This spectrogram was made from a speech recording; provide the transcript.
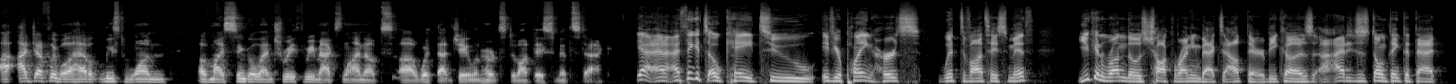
I, I definitely will have at least one of my single entry three max lineups uh, with that Jalen Hurts, DeVonta Smith stack. Yeah, and I think it's okay to if you're playing Hurts with DeVonta Smith, you can run those chalk running backs out there because I just don't think that that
